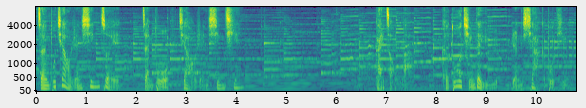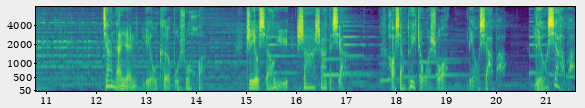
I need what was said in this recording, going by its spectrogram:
怎不叫人心醉？怎不叫人心牵？该走了，可多情的雨仍下个不停。江南人留客不说话，只有小雨沙沙的下，好像对着我说：“留下吧，留下吧。”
